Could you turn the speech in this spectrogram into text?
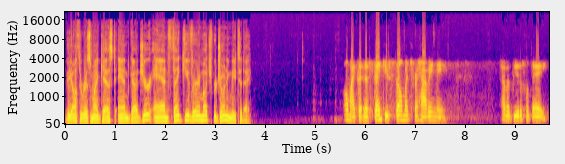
The author is my guest, Anne Gudger, and thank you very much for joining me today. Oh, my goodness. Thank you so much for having me. Have a beautiful day.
